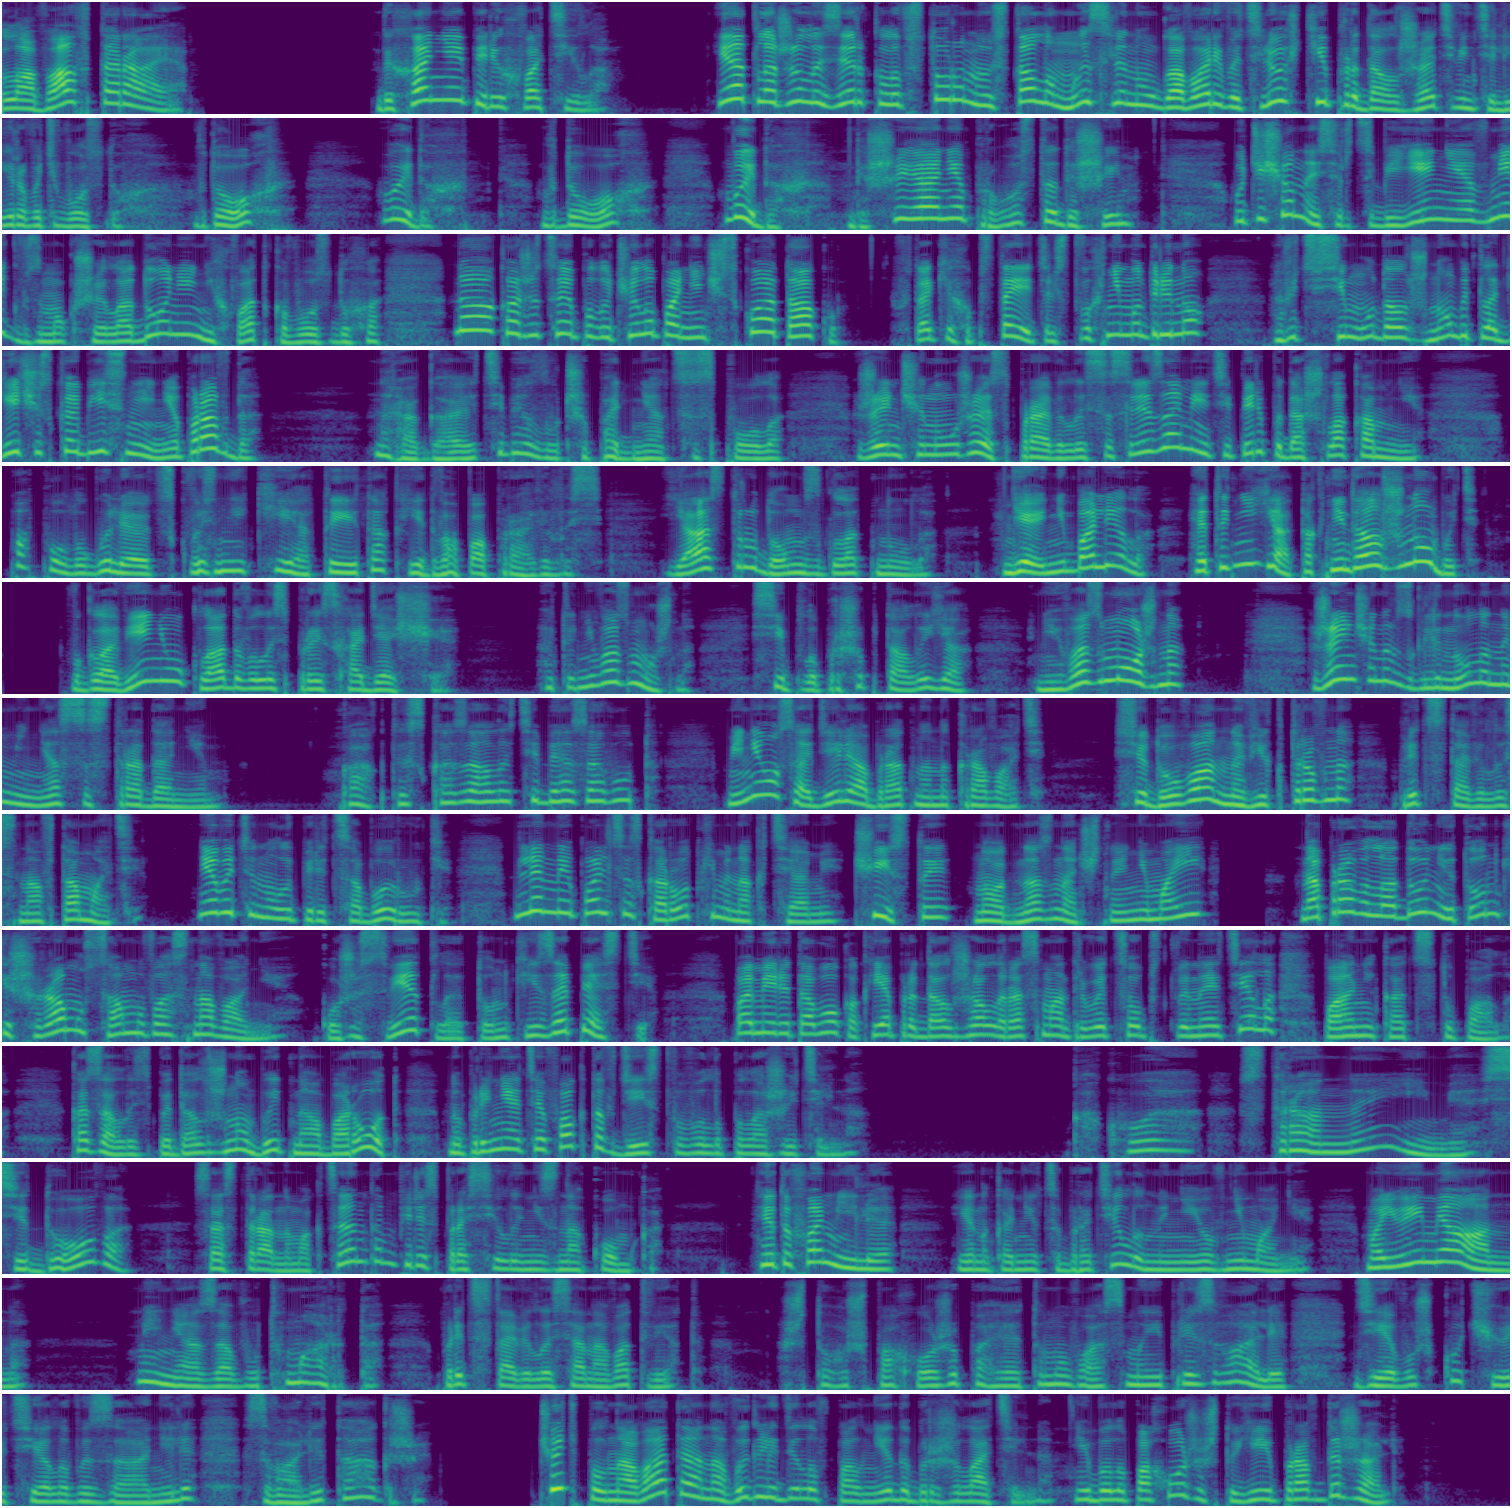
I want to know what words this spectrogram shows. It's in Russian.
Глава вторая. Дыхание перехватило. Я отложила зеркало в сторону и стала мысленно уговаривать легкие продолжать вентилировать воздух. Вдох, выдох, вдох, выдох. Дыши, Аня, просто дыши. Учащенное сердцебиение, вмиг взмокшие ладони, нехватка воздуха. Да, кажется, я получила паническую атаку. В таких обстоятельствах не мудрено, но ведь всему должно быть логическое объяснение, правда? «Дорогая, тебе лучше подняться с пола. Женщина уже справилась со слезами и теперь подошла ко мне. По полу гуляют сквозняки, а ты и так едва поправилась». Я с трудом сглотнула. «Я и не болела. Это не я, так не должно быть!» В голове не укладывалось происходящее. «Это невозможно», — сипло прошептала я. «Невозможно!» Женщина взглянула на меня с состраданием. «Как ты сказала, тебя зовут?» Меня усадили обратно на кровать. «Седова Анна Викторовна», — представилась на автомате. Я вытянула перед собой руки. Длинные пальцы с короткими ногтями, чистые, но однозначно не мои. На правой ладони тонкий шрам у самого основания. Кожа светлая, тонкие запястья. По мере того, как я продолжала рассматривать собственное тело, паника отступала. Казалось бы, должно быть наоборот, но принятие фактов действовало положительно. «Какое странное имя. Седова?» — со странным акцентом переспросила незнакомка. «Это фамилия». Я, наконец, обратила на нее внимание. «Мое имя Анна». «Меня зовут Марта», — представилась она в ответ. «Что ж, похоже, поэтому вас мы и призвали. Девушку, чье тело вы заняли, звали так же». Чуть полноватая она выглядела вполне доброжелательно, и было похоже, что ей правда жаль.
